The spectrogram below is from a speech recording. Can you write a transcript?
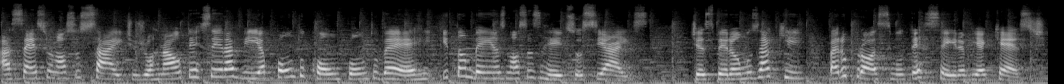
Acesse o nosso site jornalterceiravia.com.br e também as nossas redes sociais. Te esperamos aqui para o próximo Terceira Via Cast.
